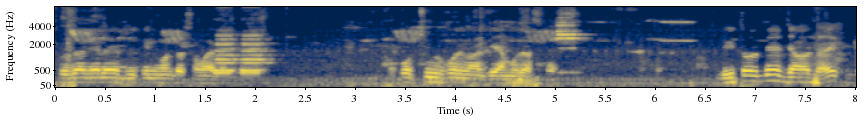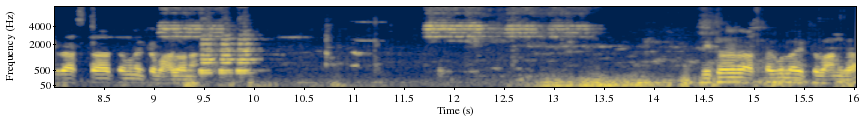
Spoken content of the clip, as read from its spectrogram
সোজা গেলে দুই তিন ঘণ্টা সময় লাগবে। প্রচুর পরিমাণে জ্যাম ওই রাস্তায়। ভিতর দিয়ে যাওয়া যায়, কিন্তু রাস্তা তেমন একটা ভালো না। ভিতরের রাস্তাগুলো একটু ভাঙ্গা।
